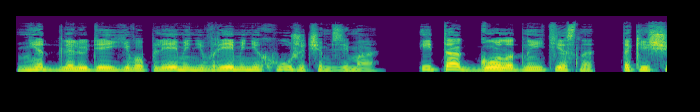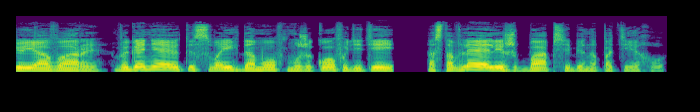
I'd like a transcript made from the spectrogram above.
Нет для людей его племени времени хуже, чем зима. И так голодно и тесно, так еще и авары выгоняют из своих домов мужиков и детей, оставляя лишь баб себе на потеху.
